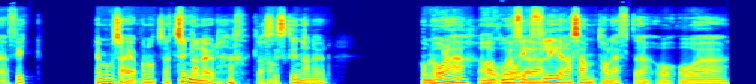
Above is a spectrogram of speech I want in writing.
Eh, fick, kan man väl säga, på något sätt syndanöd. Klassisk syndanöd. Kommer du ihåg det här? Ja, jag och, och jag fick det flera samtal efter. Och, och, eh,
